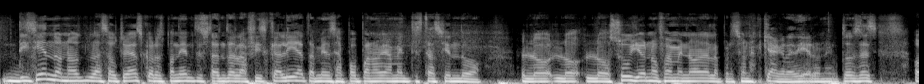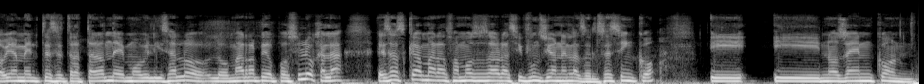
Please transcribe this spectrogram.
diciéndonos las autoridades correspondientes, tanto la fiscalía, también Zapopan obviamente está haciendo lo, lo, suyo, no fue menor a la persona que agredieron, entonces obviamente se trataron de movilizarlo lo más rápido posible, ojalá esas cámaras famosas ahora sí funcionen, las del C5, y, y nos den con,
